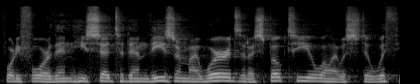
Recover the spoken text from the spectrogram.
44 Then he said to them, These are my words that I spoke to you while I was still with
